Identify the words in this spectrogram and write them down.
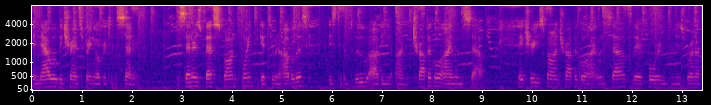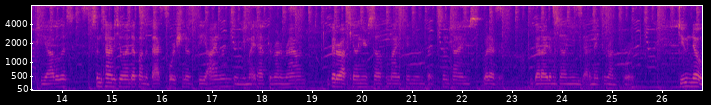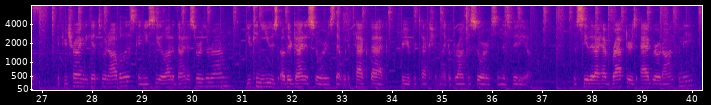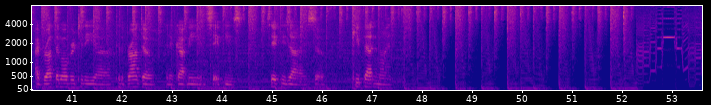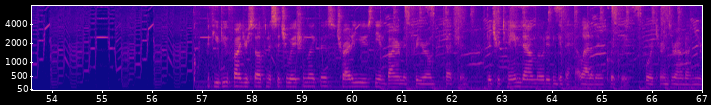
And now we'll be transferring over to the center. The center's best spawn point to get to an obelisk is to the blue obby on Tropical Island South. Make sure you spawn Tropical Island South, therefore you can just run up to the obelisk. Sometimes you'll end up on the back portion of the island and you might have to run around. You're better off killing yourself in my opinion, but sometimes, whatever. You got items on you, you gotta make the run for it. Do note, if you're trying to get to an obelisk and you see a lot of dinosaurs around, you can use other dinosaurs that would attack back for your protection, like a Brontosaurus in this video. You'll see that I have raptors aggroed onto me. I brought them over to the uh, to the Bronto, and it got me in safety's safety's eyes. So keep that in mind. If you do find yourself in a situation like this, try to use the environment for your own protection. Get your tame downloaded and get the hell out of there quickly before it turns around on you.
